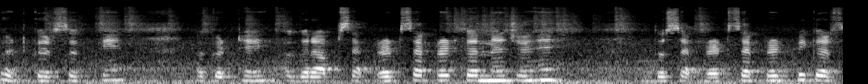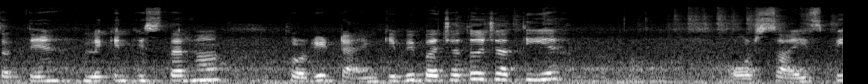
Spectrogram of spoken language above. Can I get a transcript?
कट कर सकते हैं। इकट्ठे अगर आप सेपरेट सेपरेट करना चाहें तो सेपरेट सेपरेट भी कर सकते हैं। लेकिन इस तरह थोड़ी टाइम की भी बचत हो जाती है। और साइज़ भी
